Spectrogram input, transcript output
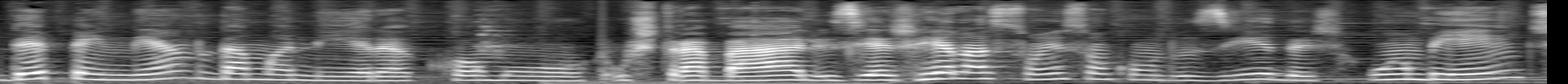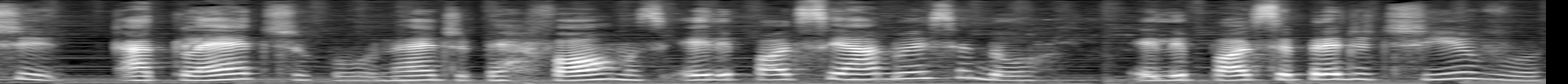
dependendo da maneira como os trabalhos e as relações são conduzidas, o ambiente atlético, né, de performance, ele pode ser adoecedor. Ele pode ser preditivo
